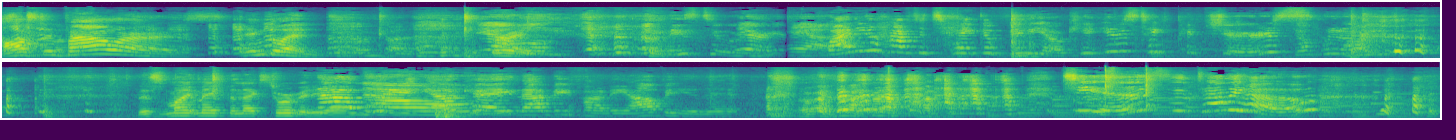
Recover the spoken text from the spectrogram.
Austin Powers, England. Yeah, Great. well, these two are. There. Yeah. Why do you have to take a video? Can't you just take pictures? Don't put it on YouTube. This might make the next tour video. No, No. please. Okay, that'd be funny. I'll be in it. Cheers. Tell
